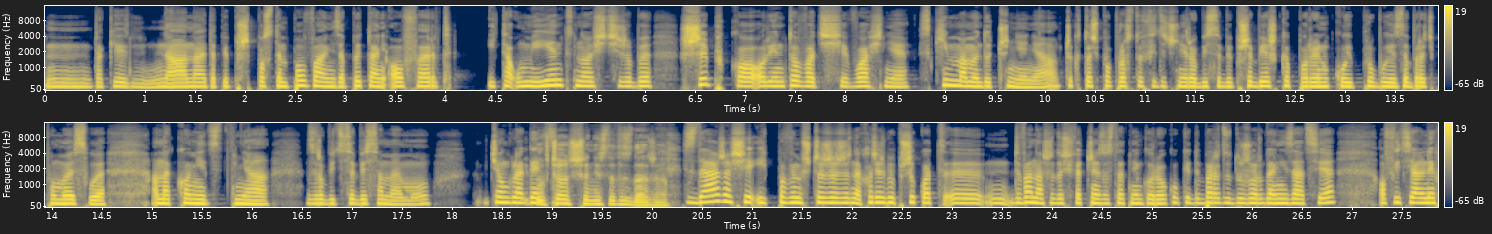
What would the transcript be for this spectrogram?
Mm, takie na, na etapie postępowań, zapytań, ofert. I ta umiejętność, żeby szybko orientować się właśnie, z kim mamy do czynienia, czy ktoś po prostu fizycznie robi sobie przebieżkę po rynku i próbuje zebrać pomysły, a na koniec dnia zrobić sobie samemu, ciągle agencja... To wciąż się niestety zdarza. Zdarza się i powiem szczerze, że chociażby przykład, y, dwa nasze doświadczenia z ostatniego roku, kiedy bardzo duże organizacje oficjalnych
